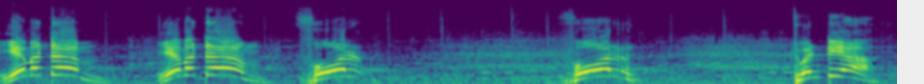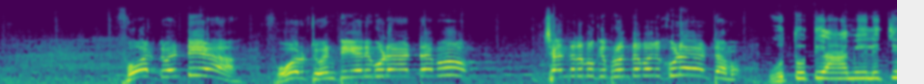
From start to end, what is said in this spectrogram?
ఏమంటాం? ఏమంటాం? ఫోర్ ఫోర్ ట్వంటీయా ఫోర్ ట్వంటీయా ఫోర్ ట్వంటీ అని కూడా అంటాము. చంద్రముఖి బృందం అని కూడా అంటాము. ఉత్తుత్తి హామీలిచ్చి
